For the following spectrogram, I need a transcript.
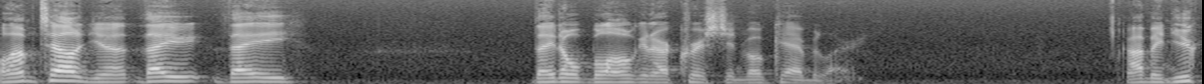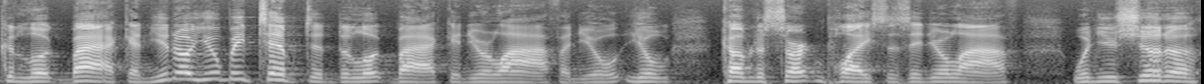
Well, I'm telling you, they, they, they don't belong in our Christian vocabulary. I mean, you can look back, and you know, you'll be tempted to look back in your life, and you'll, you'll come to certain places in your life when you should have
